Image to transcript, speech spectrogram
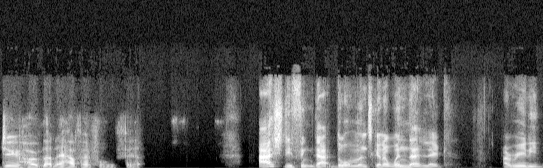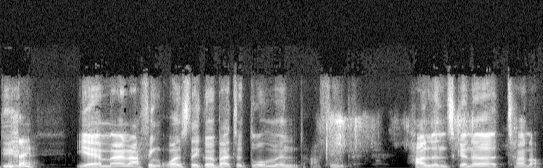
do hope that they have everyone fit. I actually think that Dortmund's gonna win that leg. I really do. Yeah, man. I think once they go back to Dortmund, I think Haaland's gonna turn up.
